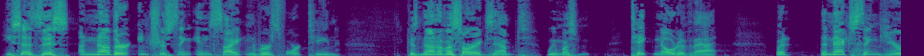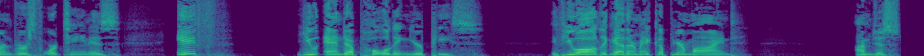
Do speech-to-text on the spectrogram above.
He says this another interesting insight in verse 14, because none of us are exempt. We must take note of that. But the next thing here in verse 14 is if you end up holding your peace, if you all together make up your mind I'm just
